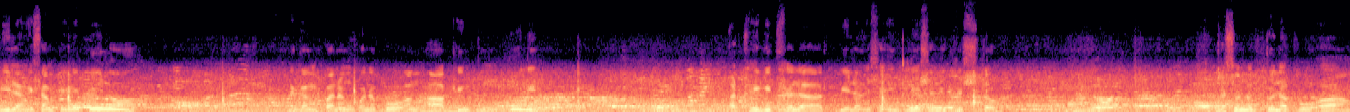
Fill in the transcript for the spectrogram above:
Bilang isang Pilipino, nagampanan ko na po ang aking tungkulin. At higit sa lahat bilang isang Iglesia ni Cristo, nasunod ko na po ang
